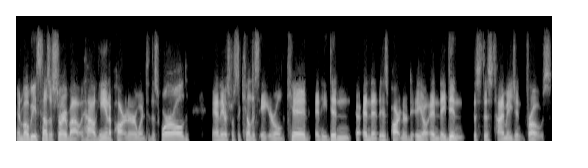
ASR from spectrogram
And Mobius tells a story about how he and a partner went to this world, and they were supposed to kill this eight-year-old kid, and he didn't, and that his partner, you know, and they didn't. This this time agent froze,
